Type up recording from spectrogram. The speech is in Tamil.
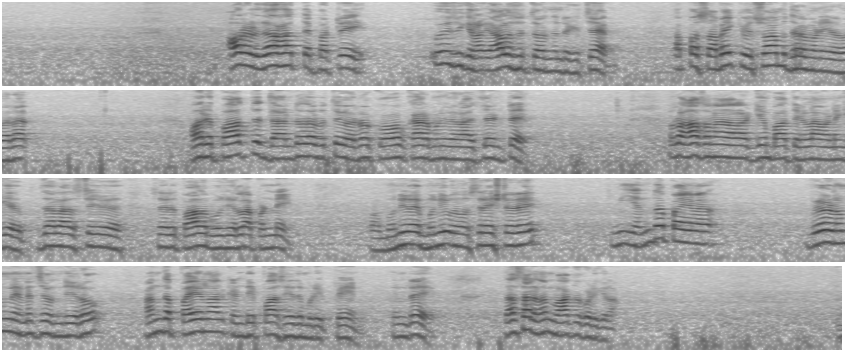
அவர்கள் விவாகத்தை பற்றி யோசிக்கிறோம் ஆலோசித்து வந்துட்டுருக்குச்ச அப்போ சபைக்கு விஸ்வாமித்திரமணியர் வர அவரை பார்த்து தண்டத்தை வேணும் கோபக்கார முனிவராச்சுன்ட்டு ஒரு ஆசன ஆரோக்கியம் பார்த்துங்களாம் வணங்கி இதெல்லாம் ஸ்ரீ சரி பாத பூஜையெல்லாம் பண்ணி. முனிவை முனி சிரேஷ்டரே நீ எந்த பையனை வேணும்னு நினச்சி வந்தீரோ அந்த பயனால் கண்டிப்பாக செய்து முடிப்பேன் என்று தசரதன் வாக்கு கொடுக்கிறான்.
